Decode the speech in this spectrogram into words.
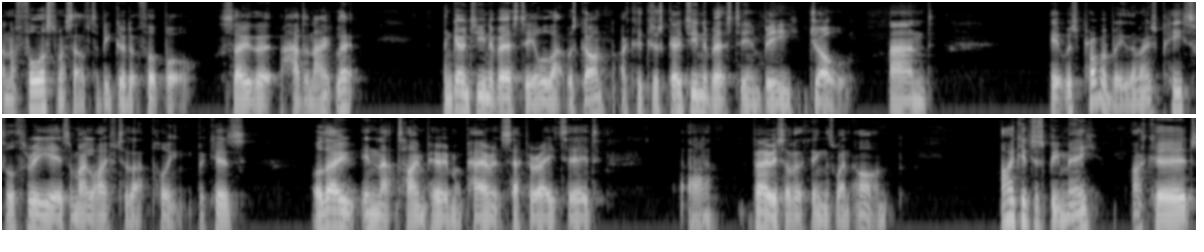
and I forced myself to be good at football so that I had an outlet and going to university, all that was gone. I could just go to university and be Joel. And it was probably the most peaceful three years of my life to that point because although in that time period my parents separated, uh, various other things went on, I could just be me. I could,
